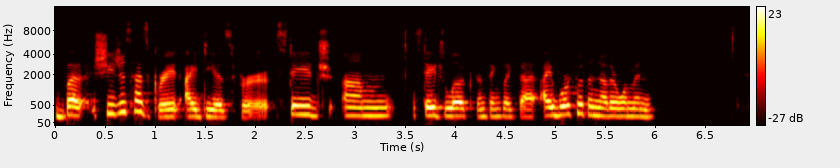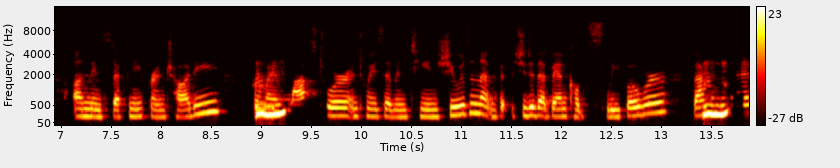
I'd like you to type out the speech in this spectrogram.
but she just has great ideas for stage um, stage looks and things like that. I worked with another woman um, named Stefanie Franciotti for mm-hmm. my last tour in 2017. She was in that she did that band called Sleepover back mm-hmm. in the day.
